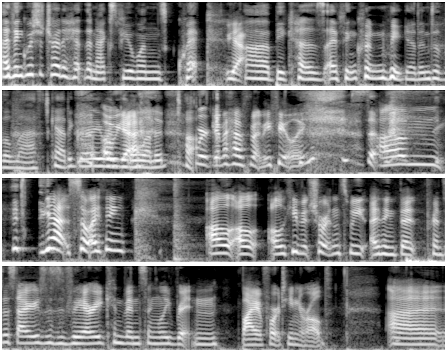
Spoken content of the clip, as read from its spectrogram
I think we should try to hit the next few ones quick. Yeah. Uh, because I think when we get into the last category, we're Oh, yeah. gonna want to talk. we're gonna have many feelings So- um yeah so i think I'll, I'll I'll keep it short and sweet. I think that Princess Diaries is very convincingly written by a 14 year old. Uh,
